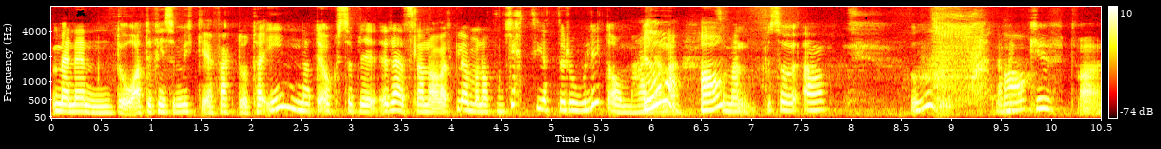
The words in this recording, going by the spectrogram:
men ändå att det finns så mycket fakta att ta in. Att det också blir rädslan av att glömma något jätte, jätteroligt om hajarna. Ja, ja. Så man, så, ja. Uh, nej ja. men gud vad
